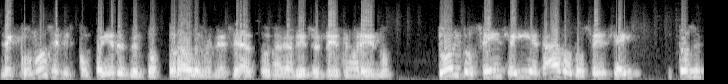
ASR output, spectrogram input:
me conocen mis compañeros del doctorado de la Universidad de Gabriel René Moreno, doy docencia ahí, he dado docencia ahí. Entonces,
